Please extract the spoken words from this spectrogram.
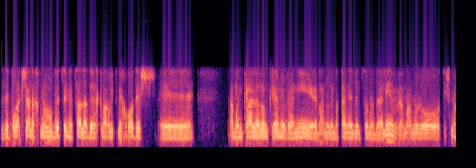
זה פרויקט שאנחנו בעצם יצא לדרך כבר לפני חודש. אה, המנכ"ל אלון קרמר ואני באנו למתן אדלסון הבעלים, ואמרנו לו, תשמע,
